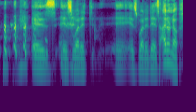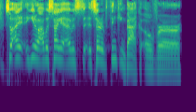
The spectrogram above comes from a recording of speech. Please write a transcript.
is, is what it, is what it is. I don't know. So I, you know, I was talking, I was sort of thinking back over,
